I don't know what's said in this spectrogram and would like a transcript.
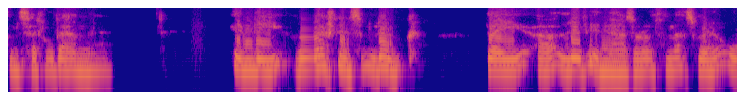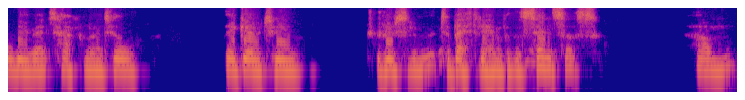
and settle down there. In the version in St. Luke, they uh, live in Nazareth, and that's where all the events happen until they go to Jerusalem, to Bethlehem for the census. Um,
